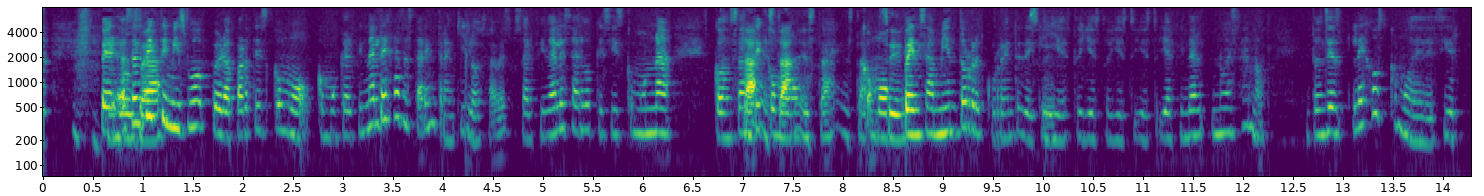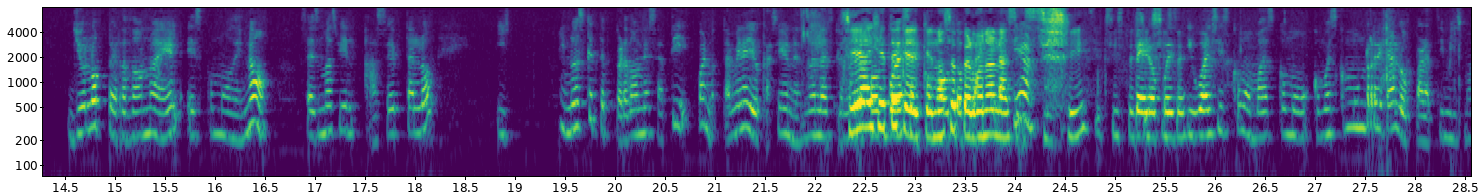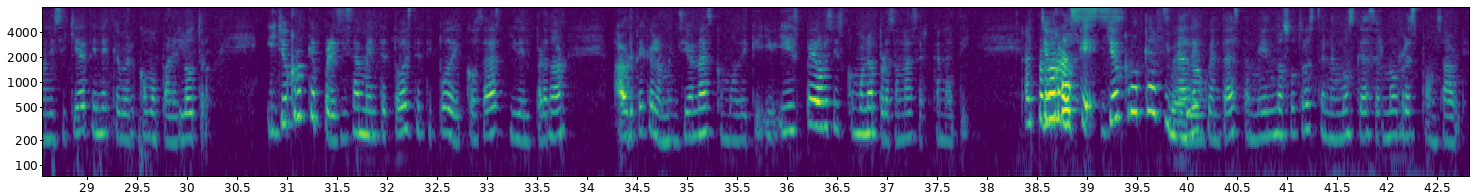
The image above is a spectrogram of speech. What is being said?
Pero, O sea, es victimismo, pero aparte es como, como que al final dejas de estar intranquilo, ¿sabes? O sea, al final es algo que sí es como una Está, constante, como, está, está, está. como sí. pensamiento recurrente de que Sí. y esto, y esto, y esto, y esto, y al final no es sano. Entonces, lejos como de decir, yo lo perdono a él, es como de no. O sea, es más bien acéptalo y, no es que te perdones a ti. Bueno, también hay ocasiones, ¿no? En las que Sí, hay gente que, que no se perdonan así. Sí, sí, sí existe. sí Pero pues existe. igual sí es como más como, como es como un regalo para ti mismo, ni siquiera tiene que ver como para el otro. Y yo creo que precisamente todo este tipo de cosas y del perdón, ahorita que lo mencionas, como de que, y es peor si es como una persona cercana a ti. Yo creo que, yo creo que al sí, final de cuentas también nosotros tenemos que hacernos responsables.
